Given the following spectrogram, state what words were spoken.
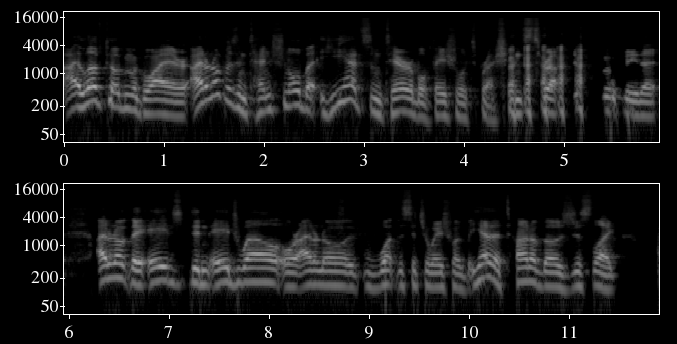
I love Tobey Maguire. I don't know if it was intentional, but he had some terrible facial expressions throughout the movie. That I don't know if they aged didn't age well, or I don't know what the situation was, but he had a ton of those. Just like.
